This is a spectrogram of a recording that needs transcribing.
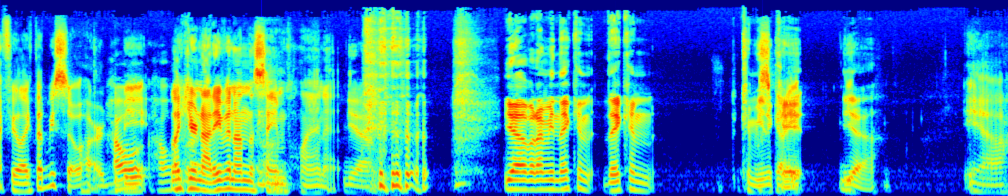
I feel like that'd be so hard. How to be, how like you're not even on the same planet. Yeah. Yeah, but I mean they can they can communicate. Skype. Yeah. Yeah,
